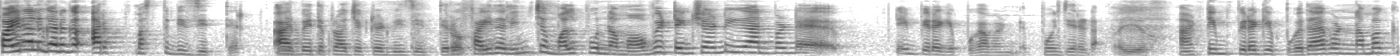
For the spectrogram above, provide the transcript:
ಫೈನಲ್ ಗನಗ ಆರ್ ಮಸ್ತ್ ಬಿಸಿ ಇತ್ತೇರ್ ಆರ್ ಬೇತೆ ಪ್ರಾಜೆಕ್ಟೆಡ್ ಬಿಸಿ ಇತ್ತೇರು ಫೈನಲ್ ಇಂಚ ಮಲ್ಪು ನಮ್ಮ ಅವಿ ಟೆನ್ಷನ್ ಅನ್ಪಂಡೆ ಟೀಮ್ ಪಿರಗೆಪ್ಪುಗ ಬಂಡೆ ಪಿರಗೆಪ್ಪುಗ ದಾಯಪಂಡ ನಮಕ್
